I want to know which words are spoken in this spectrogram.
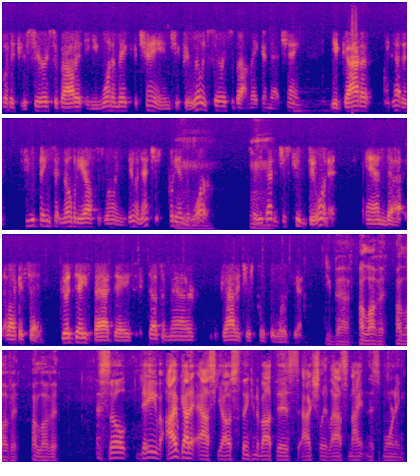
But if you're serious about it and you want to make the change, if you're really serious about making that change, you gotta you gotta do things that nobody else is willing to do, and that's just put in the hmm. work. So mm. you got to just keep doing it. And uh, like I said, good days, bad days, it doesn't matter. You got to just put the work in. You bet. I love it. I love it. I love it. So, Dave, I've got to ask you. I was thinking about this actually last night and this morning.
